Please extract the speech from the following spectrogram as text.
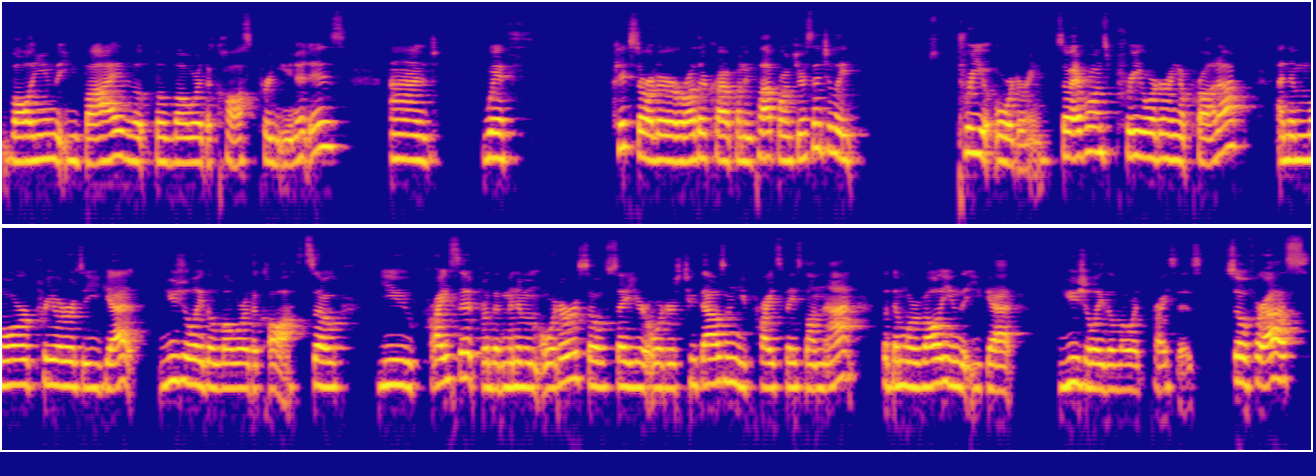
volume that you buy, the, the lower the cost per unit is. And with Kickstarter or other crowdfunding platforms, you're essentially pre-ordering. So everyone's pre-ordering a product, and the more pre-orders that you get, usually the lower the cost. So you price it for the minimum order. So say your order is 2000, you price based on that, but the more volume that you get, usually the lower the price is. So for us,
